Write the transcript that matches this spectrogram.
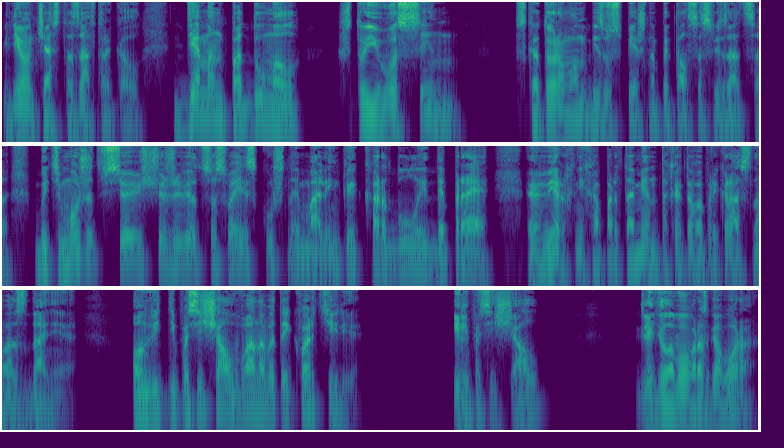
где он часто завтракал, демон подумал, что его сын, с которым он безуспешно пытался связаться, быть может, все еще живет со своей скучной маленькой Кардулой Депре в верхних апартаментах этого прекрасного здания. Он ведь не посещал Вана в этой квартире. Или посещал? Для делового разговора?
